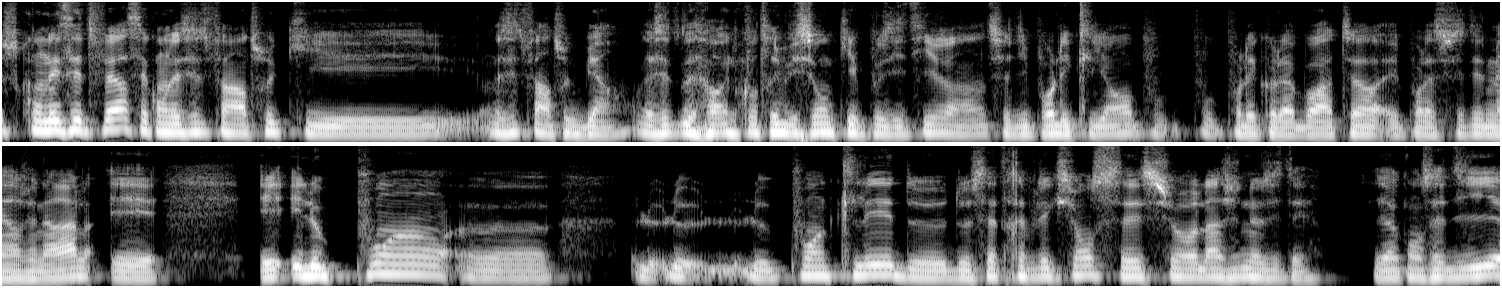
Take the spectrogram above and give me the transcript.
ce qu'on essaie de faire, c'est qu'on essaie de faire un truc qui, on essaie de faire un truc bien. On essaie d'avoir une contribution qui est positive, hein, se dit pour les clients, pour, les collaborateurs et pour la société de manière générale. Et, le point, le, point clé de, cette réflexion, c'est sur l'ingéniosité. C'est-à-dire qu'on s'est dit,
